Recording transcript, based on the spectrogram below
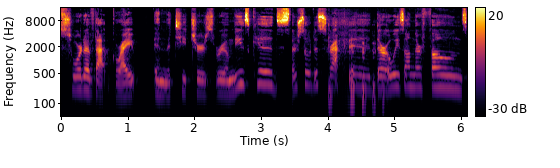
sort of that gripe in the teacher's room. These kids, they're so distracted. they're always on their phones.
